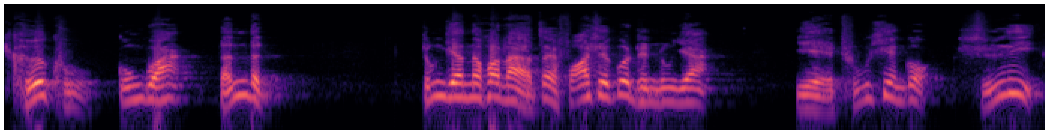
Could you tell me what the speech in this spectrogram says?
刻苦攻关等等，中间的话呢，在发射过程中间也出现过实力。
